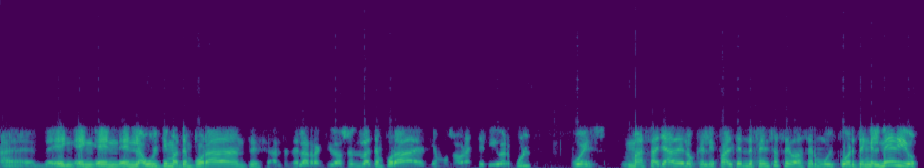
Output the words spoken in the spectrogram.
eh, en, en, en, la última temporada, antes, antes de la reactivación de la temporada, decíamos ahora este Liverpool pues más allá de lo que le falta en defensa, se va a hacer muy fuerte en el medio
